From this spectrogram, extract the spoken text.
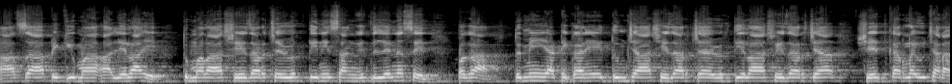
असा पीक विमा आलेला आहे. तुम्हाला शेजारच्या व्यक्तीने सांगितलेले नसेल. बघा तुम्ही या ठिकाणी तुमच्या शेजारच्या व्यक्तीला शेजारच्या शेतकऱ्याला विचारा.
